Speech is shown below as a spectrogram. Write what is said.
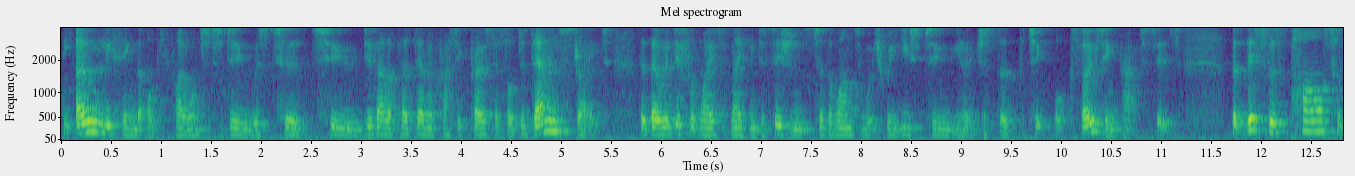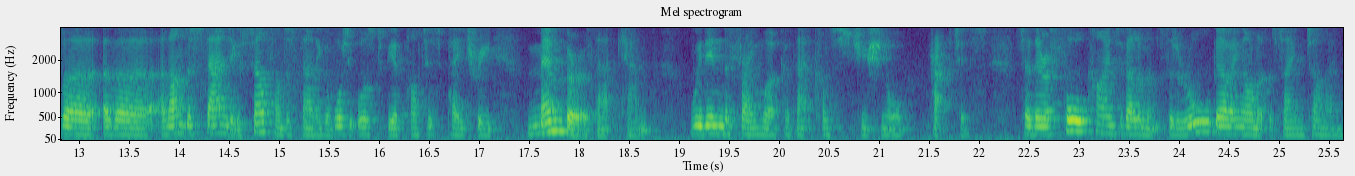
the only thing that Occupy wanted to do was to, to develop a democratic process or to demonstrate that there were different ways of making decisions to the ones in which we're used to, you know, just the, the tick box voting practices. But this was part of, a, of a, an understanding, self-understanding of what it was to be a participatory member of that camp within the framework of that constitutional practice. So there are four kinds of elements that are all going on at the same time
